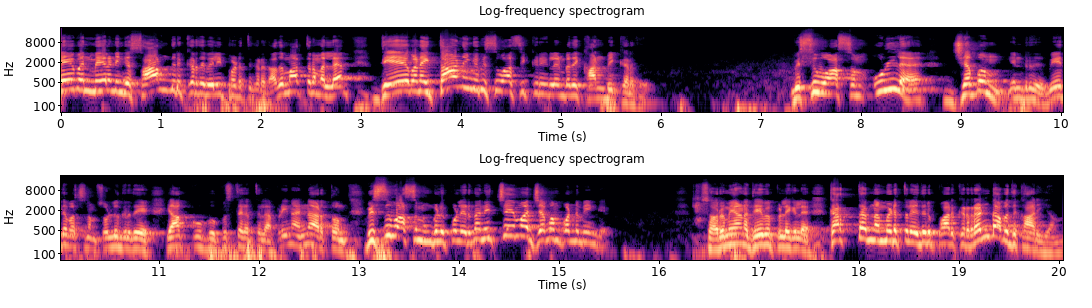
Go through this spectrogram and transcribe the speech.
தேவன் மேல நீங்க சார்ந்திருக்கிறதை வெளிப்படுத்துகிறது. அது மாத்திரமல்ல தேவனை தான் நீங்க விசுவாசிக்கிறீர்கள் என்பதை காண்பிக்கிறது. விசுவாசம் உள்ள ஜெபம் என்று வேதவசனம் சொல்லுகிறது யாக்கூபு புஸ்தகத்தில். அப்படின்னா என்ன அர்த்தம்? விசுவாசம் உங்களுக்குள்ள இருந்தா நிச்சயமா ஜெபம் பண்ணுவீங்க. அருமையான தேவ பிள்ளைகளை கர்த்தர் நம்மிடத்தில் எதிர்பார்க்கிற ரெண்டாவது காரியம்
